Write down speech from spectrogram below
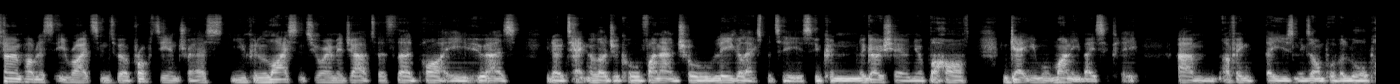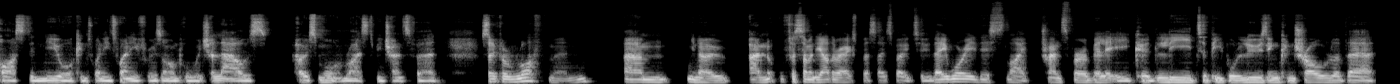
turn publicity rights into a property interest, you can license your image out to a third party who has, you know, technological, financial, legal expertise who can negotiate on your behalf and get you more money, basically. Um, I think they use an example of a law passed in New York in 2020, for example, which allows post-mortem rights to be transferred. So for Rothman, um, you know, and for some of the other experts I spoke to, they worry this like transferability could lead to people losing control of their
